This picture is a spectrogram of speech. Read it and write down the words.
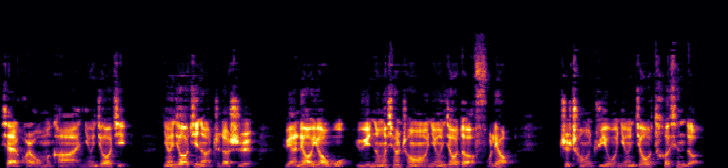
下一块我们看凝胶剂，凝胶剂呢指的是原料药物与能形成凝胶的辅料，制成具有凝胶特性的。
